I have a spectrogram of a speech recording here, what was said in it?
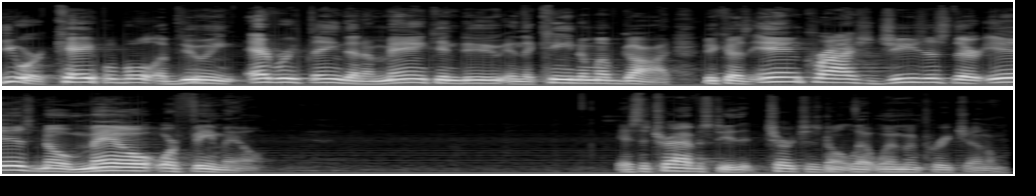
you are capable of doing everything that a man can do in the kingdom of God. Because in Christ Jesus, there is no male or female. It's a travesty that churches don't let women preach in them.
